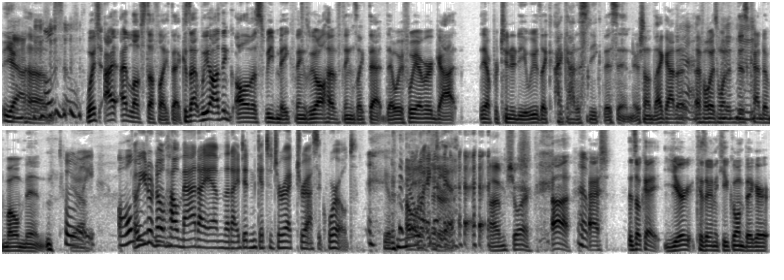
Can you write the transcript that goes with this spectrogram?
yeah, um, Also, Which I, I love stuff like that because we all I think all of us we make things we all have things like that that if we ever got the opportunity we would like I gotta sneak this in or something I gotta Yeah. I've always wanted this mm-hmm. kind of moment totally. All Oh, you don't know how mad I am that I didn't get to direct Jurassic World. You have no Oh, idea. I'm sure. ah Oh. Ash it's okay you're because they're gonna keep going bigger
